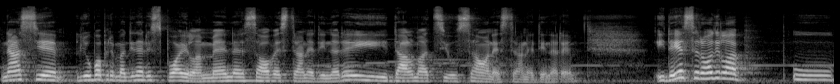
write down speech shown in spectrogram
Nas je ljubav prema Dinari spojila mene sa ove strane Dinare i Dalmaciju sa one strane Dinare. Ideja se rodila u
